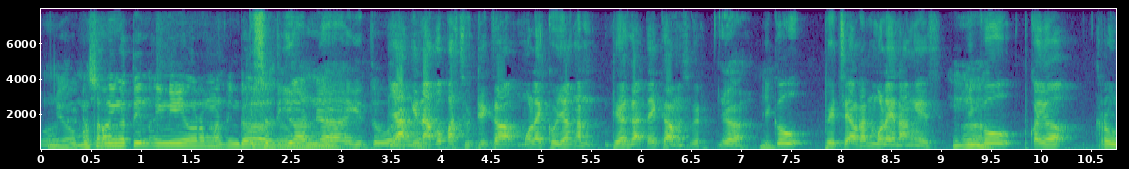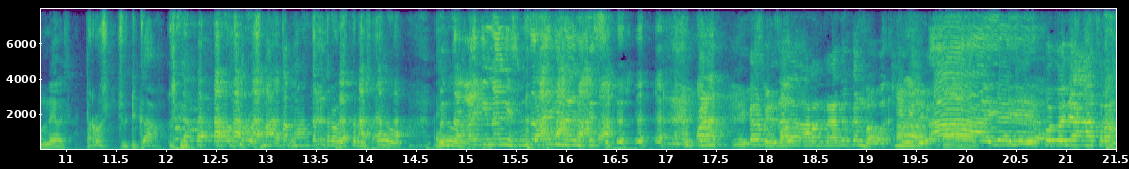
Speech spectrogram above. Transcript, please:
Wah, Ya, masa depan ngingetin ini orang meninggal. kesedihannya gitu. yakin aku pas Judika mulai goyang kan dia nggak tega Mas Wir Ya. Iku BCL kan mulai nangis. Iku kayak wis, terus Judika. terus terus mantap mantap terus terus ayo. ayo. Bentar lagi nangis, bentar lagi nangis. Malah kan biasanya orang kreatif kan bawa kiwi dia. ah, iya iya iya. Fotonya Asra.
